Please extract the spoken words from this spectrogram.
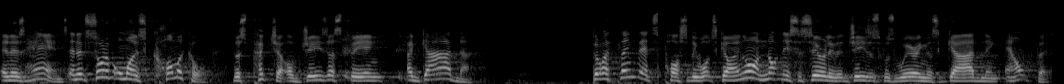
in his hands. And it's sort of almost comical, this picture of Jesus being a gardener. But I think that's possibly what's going on. Not necessarily that Jesus was wearing this gardening outfit,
